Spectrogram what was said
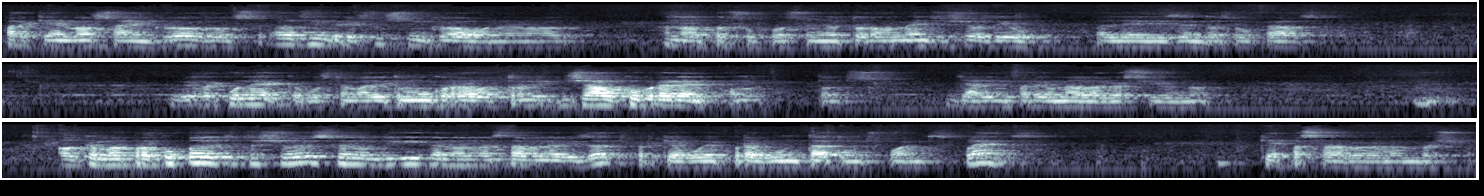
per què no s'ha inclòs? Els, els ingressos s'inclouen en, el, en el pressupost senyor almenys això diu la llei d'hisendes locals reconec que vostè m'ha dit en un correu electrònic ja ho cobrarem, home, doncs ja li faré una al·legació no? el que me preocupa de tot això és que no em digui que no n'estaven avisats perquè ho he preguntat uns quants plens. Què passava amb això?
